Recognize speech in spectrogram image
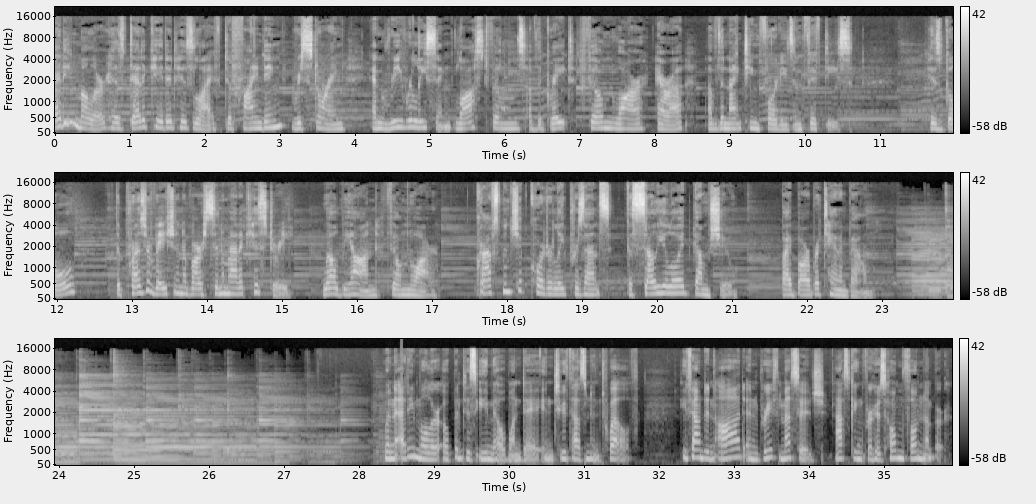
Eddie Muller has dedicated his life to finding, restoring, and re releasing lost films of the great film noir era of the 1940s and 50s. His goal? The preservation of our cinematic history, well beyond film noir. Craftsmanship Quarterly presents The Celluloid Gumshoe by Barbara Tannenbaum. When Eddie Muller opened his email one day in 2012, he found an odd and brief message asking for his home phone number.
